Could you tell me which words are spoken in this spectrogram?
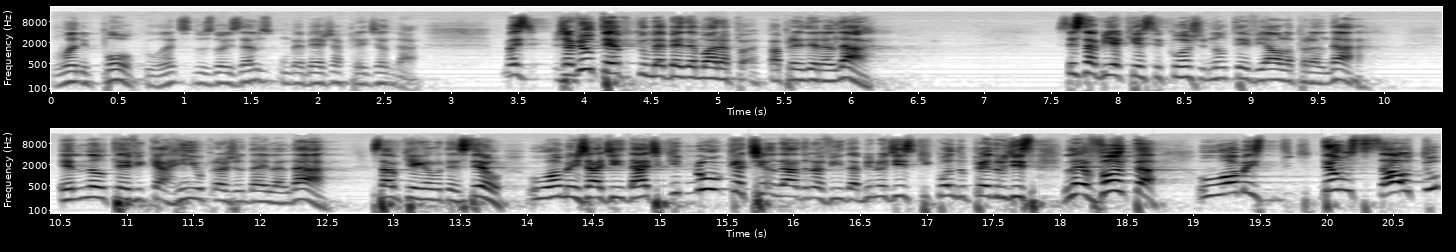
Um ano e pouco, antes dos dois anos, um bebê já aprende a andar. Mas já viu o tempo que um bebê demora para aprender a andar? Você sabia que esse coxo não teve aula para andar? Ele não teve carrinho para ajudar ele a andar? Sabe o que aconteceu? Um homem já de idade que nunca tinha andado na vida. A Bíblia diz que quando Pedro disse, levanta, o homem deu um salto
